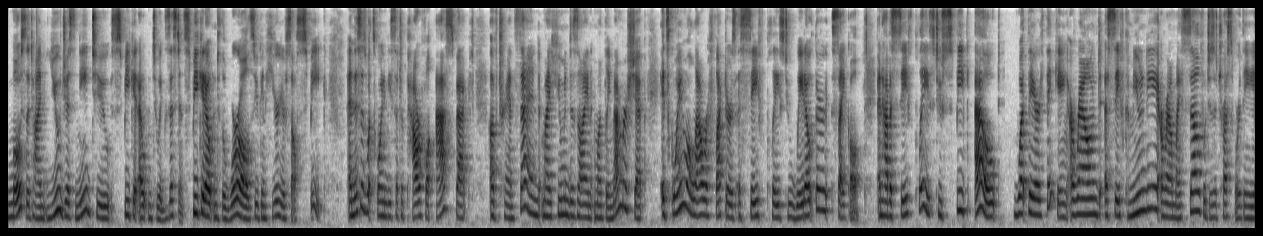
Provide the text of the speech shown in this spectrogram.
most of the time you just need to speak it out into existence, speak it out into the world so you can hear yourself speak. And this is what's going to be such a powerful aspect of Transcend, my human design monthly membership. It's going to allow reflectors a safe place to wait out their cycle and have a safe place to speak out what they are thinking around a safe community, around myself, which is a trustworthy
